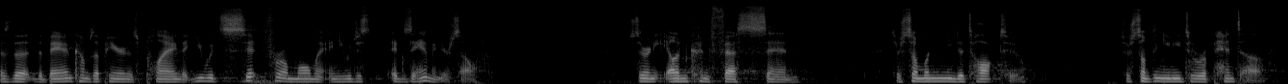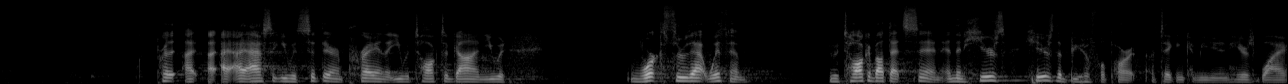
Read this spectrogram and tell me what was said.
As the, the band comes up here and is playing, that you would sit for a moment and you would just examine yourself. Is there any unconfessed sin? Is there someone you need to talk to? Is there something you need to repent of? Pray, I, I, ask that you would sit there and pray and that you would talk to God and you would work through that with Him. You would talk about that sin. And then here's, here's the beautiful part of taking communion, and here's why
